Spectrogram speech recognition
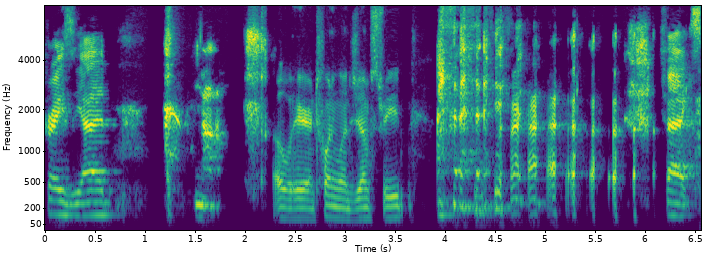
crazy. I, nah. Over here in 21 Jump Street. Facts.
